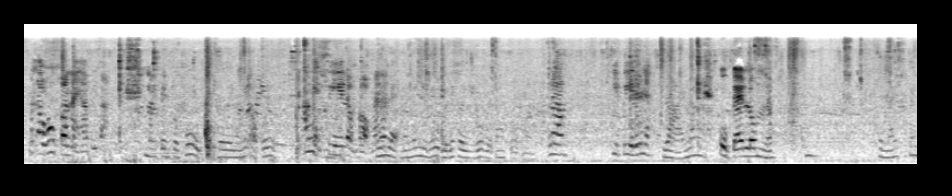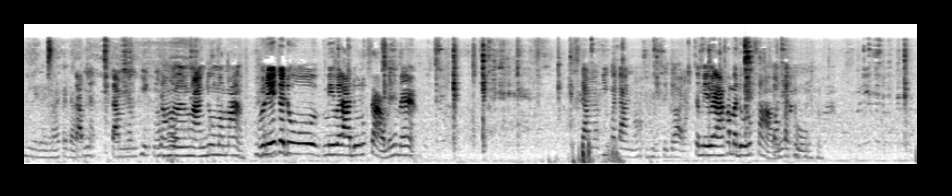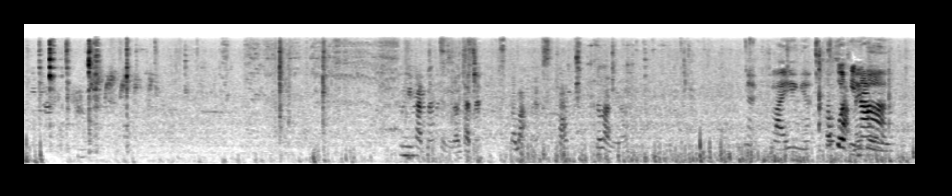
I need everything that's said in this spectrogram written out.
มัน เอาลูกตอนไหนอะพี่ปะมันเป็นตัวผู้เคยมันไม่ออกลูกเอาเห็นปีดอกดอกๆไหมนั่นแหละมันไม่มีลูกเลยไม่เคยมีลูกเลยตั้งตัวมาเนาะกี่ปีแล้วเนี่ยหลายมากปลูกได้ล่มนะเห็นไหมไม่มีเลยไม้กระดาษตำเนี่ยตำน้ำพริกเนาะยังเลยงานยุ่งมากๆ วันนี้จะดูมีเวลาดูลูกสาวไหมใช่ไหมตำน้ำพริกมาดันเนาะอื้อหือสุดยอดอะจะมีเวลาเข้ามาดูลูกสาวไหมต้องเนี่ปยลาทูวั นนี้ชัดไหมถึงแล้วชัดไหมสว่างไหมชัดสว่างอยู่แล้วเนี่ยไลฟ์อย่างเงี้ยครอบครัวที่น่าไม่เบลอ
